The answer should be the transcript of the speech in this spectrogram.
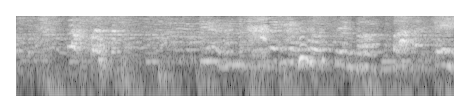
ハハハハ!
